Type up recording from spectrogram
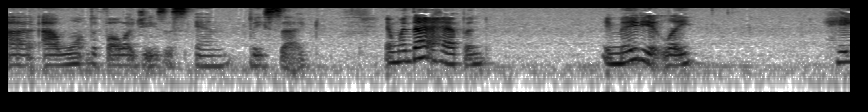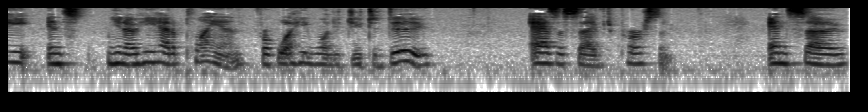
I, I want to follow Jesus and be saved. And when that happened, immediately he you know he had a plan for what he wanted you to do as a saved person. And so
